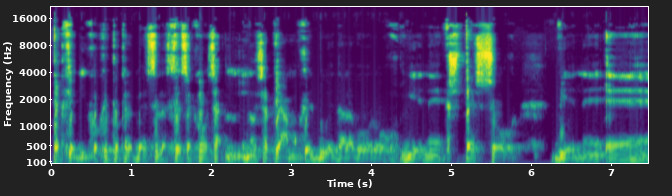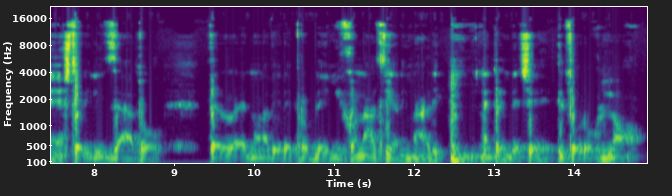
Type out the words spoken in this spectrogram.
Perché dico che potrebbe essere la stessa cosa? Noi sappiamo che il bue da lavoro viene spesso viene, eh, sterilizzato per non avere problemi con altri animali, mentre invece il toro no.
